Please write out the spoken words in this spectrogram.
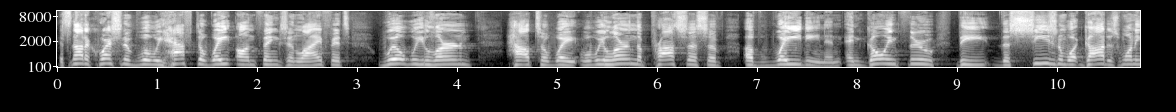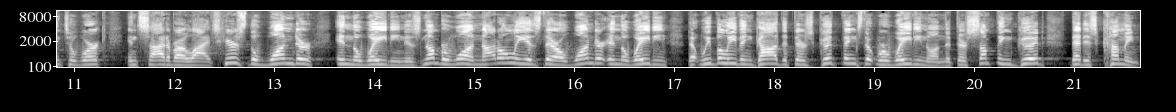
It's not a question of will we have to wait on things in life, it's will we learn how to wait? Well, we learn the process of, of waiting and, and going through the, the season of what God is wanting to work inside of our lives. Here's the wonder in the waiting is number one, not only is there a wonder in the waiting that we believe in God, that there's good things that we're waiting on, that there's something good that is coming,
